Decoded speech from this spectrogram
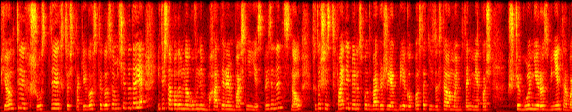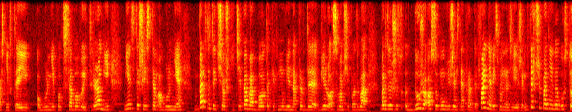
piątych, szóstych, coś takiego z tego co mi się wydaje. I też tam podobno głównym bohaterem właśnie jest prezydent Snow, co też jest fajne biorąc pod uwagę, że jakby jego postać nie została moim zdaniem jakoś szczególnie rozwinięta właśnie w tej ogólnie podstawowej trylogii, więc też jestem ogólnie bardzo tej książki ciekawa, bo tak jak mówię, naprawdę wielu osobom się podoba, bardzo dużo, osób mówi, że jest naprawdę fajna, więc mam nadzieję, że mi też przypadnie do gustu.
